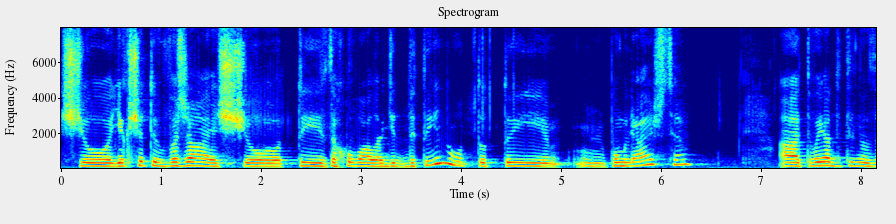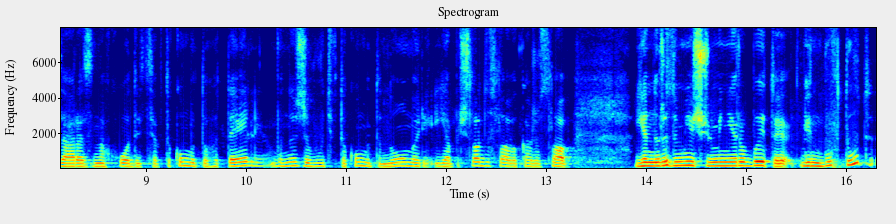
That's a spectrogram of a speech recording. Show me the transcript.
що якщо ти вважаєш, що ти заховала дитину, то ти помиляєшся. А твоя дитина зараз знаходиться в такому-то готелі, вони живуть в такому-то номері. І я прийшла до Слави, кажу: Слав, я не розумію, що мені робити. Він був тут,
